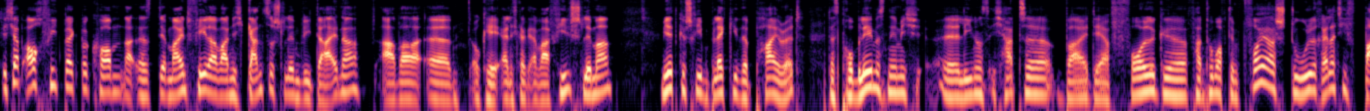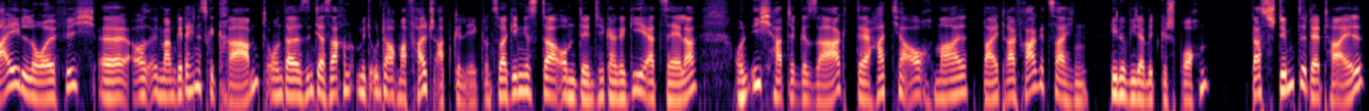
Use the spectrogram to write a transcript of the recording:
Ich habe auch Feedback bekommen. Mein Fehler war nicht ganz so schlimm wie deiner, aber äh, okay, ehrlich gesagt, er war viel schlimmer. Mir hat geschrieben Blackie the Pirate. Das Problem ist nämlich, äh, Linus, ich hatte bei der Folge Phantom auf dem Feuerstuhl relativ beiläufig äh, in meinem Gedächtnis gekramt und da sind ja Sachen mitunter auch mal falsch abgelegt. Und zwar ging es da um den TKGG-Erzähler und ich hatte gesagt, der hat ja auch mal bei drei Fragezeichen hin und wieder mitgesprochen. Das stimmte, der Teil.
